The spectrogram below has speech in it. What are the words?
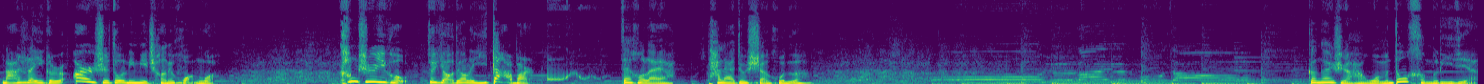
拿出来一根二十多厘米长的黄瓜，吭哧一口就咬掉了一大半儿。再后来啊，他俩就闪婚了。刚开始啊，我们都很不理解，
